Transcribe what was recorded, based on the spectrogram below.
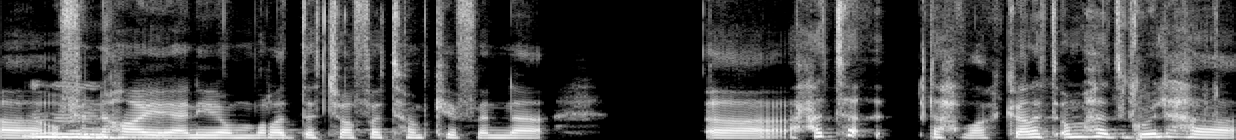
آه وفي. النهاية يعني يوم ردت شافتهم كيف إنه آه حتى لحظة كانت أمها تقولها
